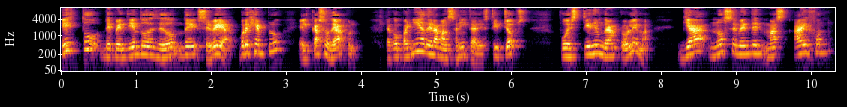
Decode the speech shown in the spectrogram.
Esto dependiendo desde donde se vea. Por ejemplo, el caso de Apple. La compañía de la manzanita de Steve Jobs pues tiene un gran problema. Ya no se venden más iPhone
